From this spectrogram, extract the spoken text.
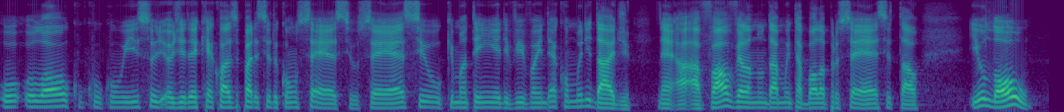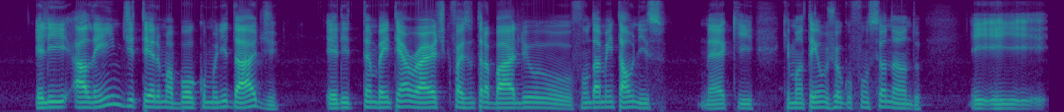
o, LoL com, com, isso, eu diria que é quase parecido com o CS. O CS, o que mantém ele vivo ainda é a comunidade. Né? A, a Valve ela não dá muita bola pro CS e tal. E o LoL, ele, além de ter uma boa comunidade, ele também tem a Riot que faz um trabalho fundamental nisso né? Que, que mantém o jogo funcionando. E,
